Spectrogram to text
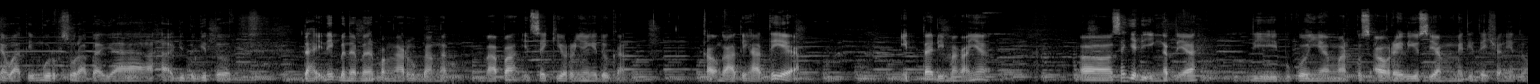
Jawa Timur Surabaya gitu-gitu. Dah ini benar-benar pengaruh banget apa insecure-nya gitu kan. Kalau nggak hati-hati ya itu tadi. Makanya uh, saya jadi ingat ya di bukunya Marcus Aurelius yang meditation itu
